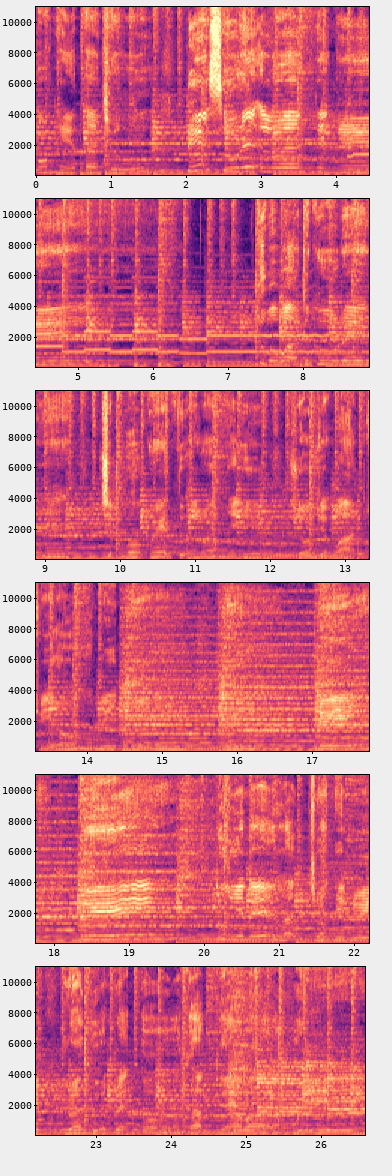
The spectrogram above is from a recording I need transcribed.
ဥအောငယ်တန်ချိုတင်းဆူတဲ့အလွမ်းငယ်ငယ်သူဘဝတကူရဲ့ချစ်ဖို့ခွဲသူအလွမ်းငယ်ရောရွက်ဝါကြွေတော်တွေတွေတွေတွေတွေတို့ရင်နဲ့လက်ချွမ်းနေတွေလွမ်းသူအတွက်တော့ကပြပါဝီ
